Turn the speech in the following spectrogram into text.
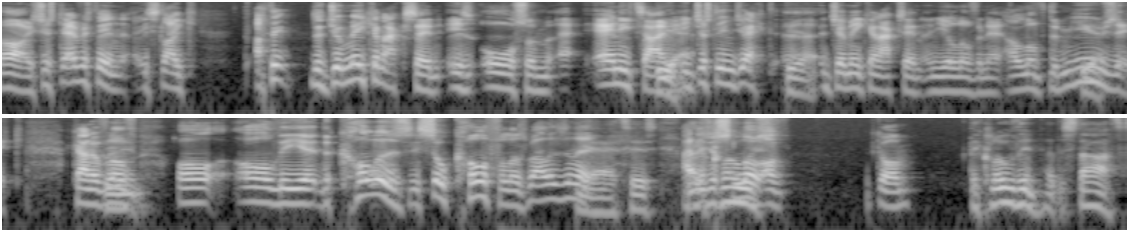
Oh, it's just everything. It's like I think the Jamaican accent is awesome at any time. Yeah. You just inject a, Yeah. Jamaican accent and you're loving it. I love the music. I kind of Brilliant. love all all the uh, the colours. It's so colourful as well, isn't it? Yeah, it is. And, And I just clothes. love. Go on. The clothing at the start.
